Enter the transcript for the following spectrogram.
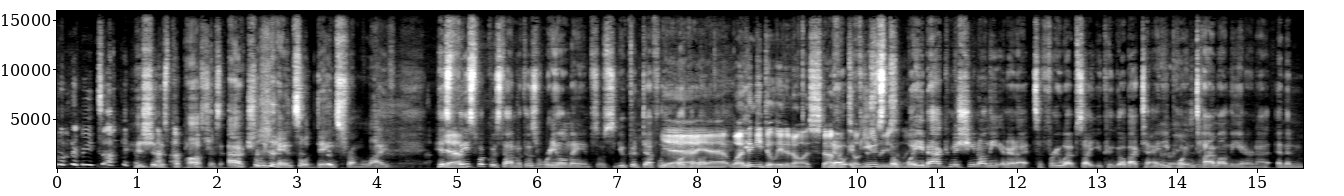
what are we talking?" His shit is preposterous. Actually canceled Dinks from life. His Yeah. Facebook was done with his real name, so you could definitely look Yeah, him up. yeah. Well, I think he deleted all his stuff No, until if you just use recently. the Wayback Machine on the internet, it's a free website. You can go back to any point in time on the internet and then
